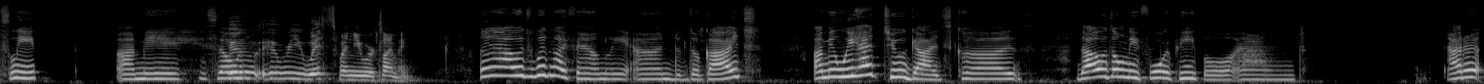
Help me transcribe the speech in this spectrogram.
sleep. I mean, so Who who were you with when you were climbing? Yeah, I was with my family and the guides. I mean, we had two guides because that was only four people, and I don't.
